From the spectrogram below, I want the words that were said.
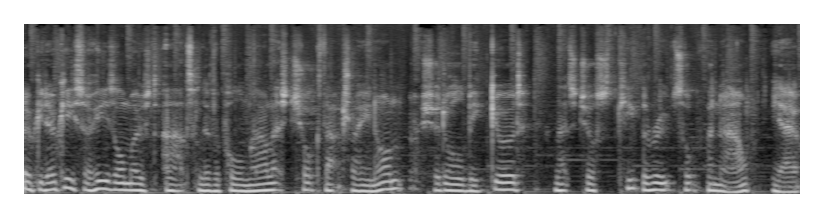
Okie dokie, so he's almost at Liverpool now. Let's chuck that train on. Should all be good. Let's just keep the routes up for now. Yeah,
